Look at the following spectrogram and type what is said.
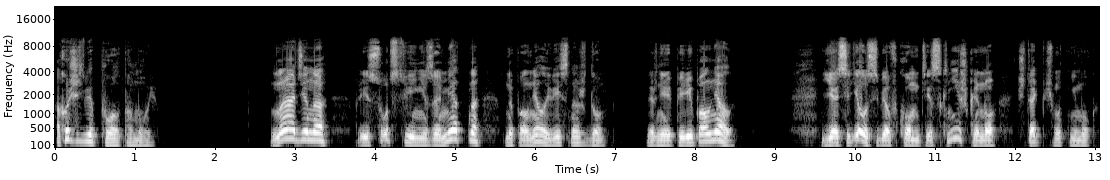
А хочешь, я тебе пол помою? Надина присутствие незаметно наполняло весь наш дом. Вернее, переполняло. Я сидел у себя в комнате с книжкой, но читать почему-то не мог.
